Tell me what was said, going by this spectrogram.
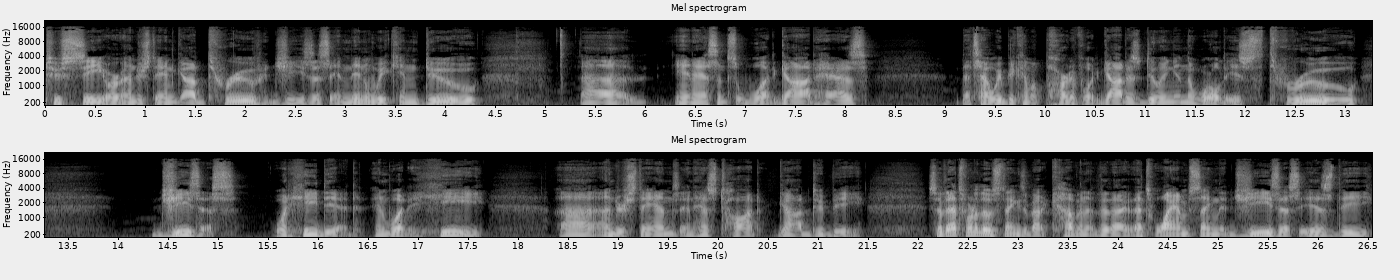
to see or understand God through Jesus, and then we can do, uh, in essence, what God has. That's how we become a part of what God is doing in the world is through Jesus, what he did, and what he uh, understands and has taught God to be. So that's one of those things about covenant that I. That's why I'm saying that Jesus is the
